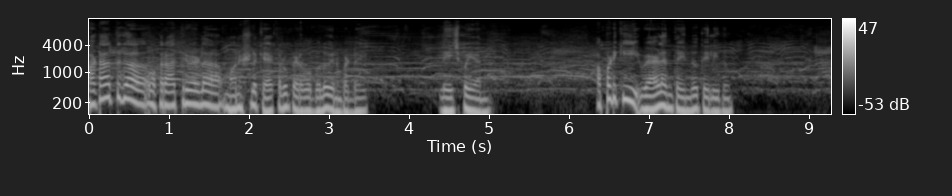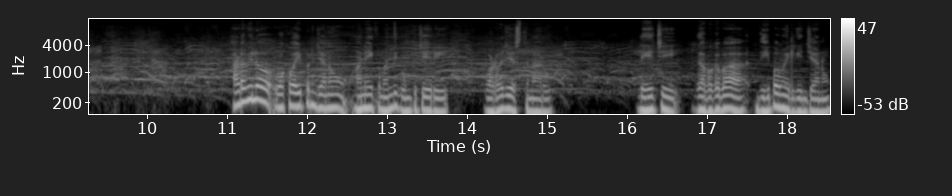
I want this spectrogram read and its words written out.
హఠాత్తుగా ఒక రాత్రి వేళ మనుషుల కేకలు పెడబొబ్బలు వినపడ్డాయి. లేచిపోయాను. అప్పటికి వేళ ఎంత అయిందో తెలీదు. అడవిలో ఒకవైపున జనం అనేక మంది గుంపు చేరి గొడవ చేస్తున్నారు. లేచి గబగబా దీపం వెలిగించాను.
